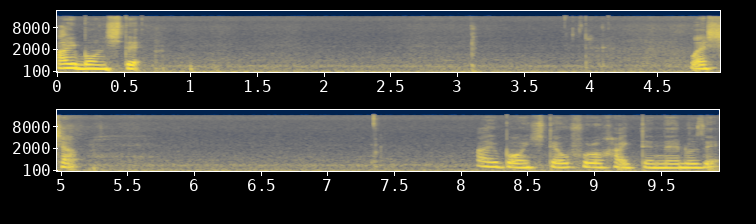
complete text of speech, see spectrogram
アイボンして。わしゃ。アイボンしてお風呂入って寝るぜ。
